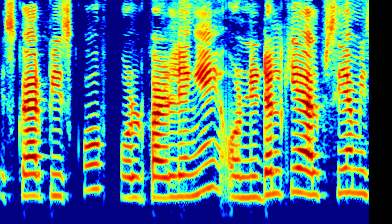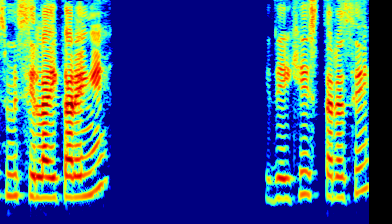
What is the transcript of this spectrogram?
स्क्वायर पीस को फोल्ड कर लेंगे और निडल की हेल्प से हम इसमें सिलाई करेंगे। ये देखिए इस तरह से।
